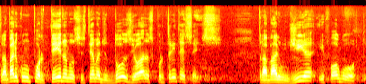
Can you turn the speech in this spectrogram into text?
Trabalho como porteira no sistema de 12 horas por 36. Trabalho um dia e folgo outro.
